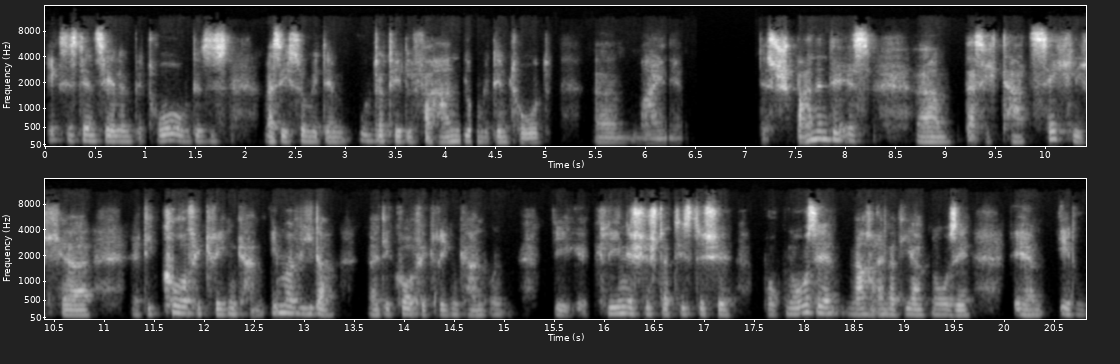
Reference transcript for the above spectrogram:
existenziellen Bedrohung, das ist, was ich so mit dem Untertitel Verhandlung mit dem Tod äh, meine. Das Spannende ist, ähm, dass ich tatsächlich äh, die Kurve kriegen kann, immer wieder äh, die Kurve kriegen kann und die klinische statistische Prognose nach einer Diagnose äh, eben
